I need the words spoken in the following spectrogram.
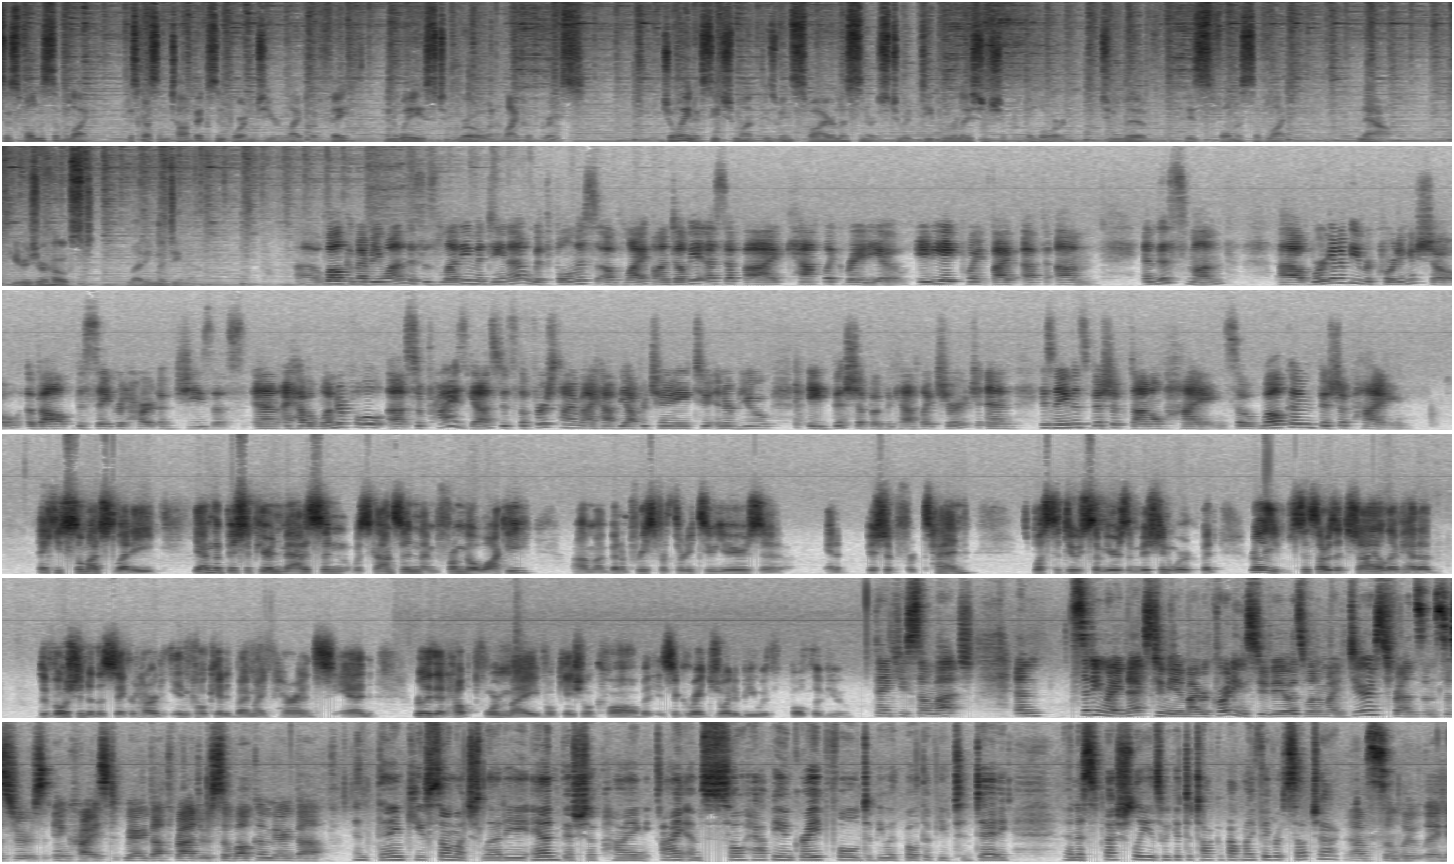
This is Fullness of Life, discussing topics important to your life of faith and ways to grow in a life of grace. Join us each month as we inspire listeners to a deeper relationship with the Lord to live His fullness of life. Now, here's your host, Letty Medina. Uh, welcome, everyone. This is Letty Medina with Fullness of Life on WSFI Catholic Radio, 88.5 FM. And this month, uh, we're going to be recording a show about the Sacred Heart of Jesus. And I have a wonderful uh, surprise guest. It's the first time I have the opportunity to interview a bishop of the Catholic Church, and his name is Bishop Donald Hying. So, welcome, Bishop Hying. Thank you so much, Letty. Yeah, I'm the bishop here in Madison, Wisconsin. I'm from Milwaukee. Um, I've been a priest for 32 years uh, and a bishop for 10 was to do some years of mission work, but really, since I was a child, I've had a devotion to the Sacred Heart inculcated by my parents, and really that helped form my vocational call. But it's a great joy to be with both of you. Thank you so much. And sitting right next to me in my recording studio is one of my dearest friends and sisters in Christ, Mary Beth Rogers. So welcome, Mary Beth. And thank you so much, Letty and Bishop Hying. I am so happy and grateful to be with both of you today and especially as we get to talk about my favorite subject. Absolutely.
